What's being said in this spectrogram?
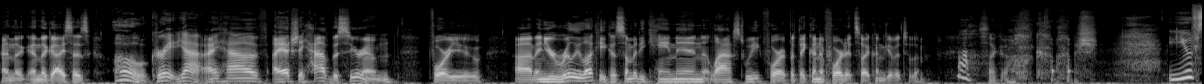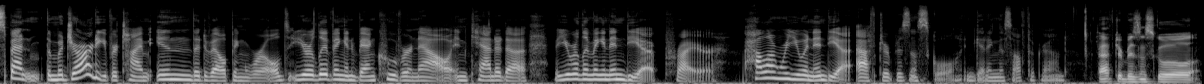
and the and the guy says oh great yeah i have i actually have the serum for you um, and you're really lucky because somebody came in last week for it but they couldn't afford it so i couldn't give it to them Huh. it's like oh gosh You've spent the majority of your time in the developing world. You're living in Vancouver now, in Canada, but you were living in India prior. How long were you in India after business school and getting this off the ground? After business school,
